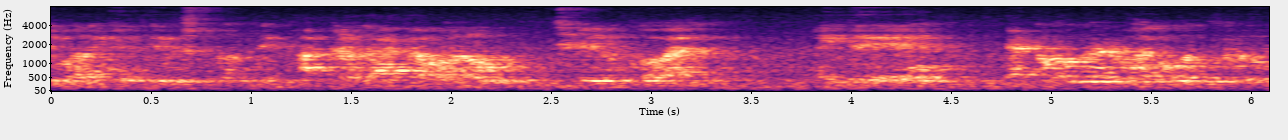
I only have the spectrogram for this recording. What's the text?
ఉంది మనకే తెలుస్తుంది. అక్కడ దాకా మనం చేరుకోవాలి. అయితే ఎక్కడున్నాడు భగవంతుడు?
